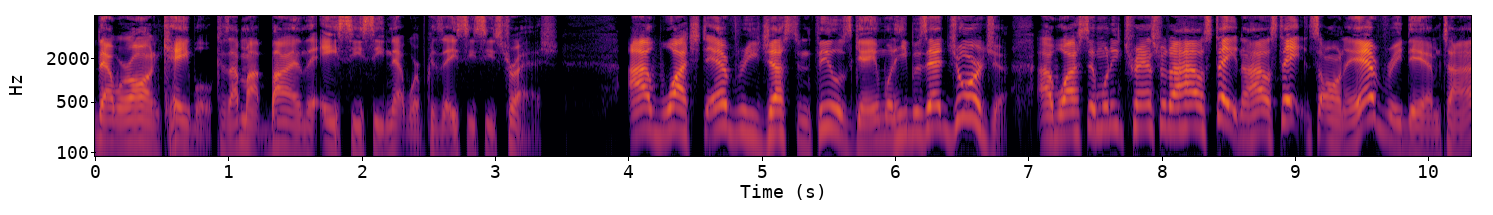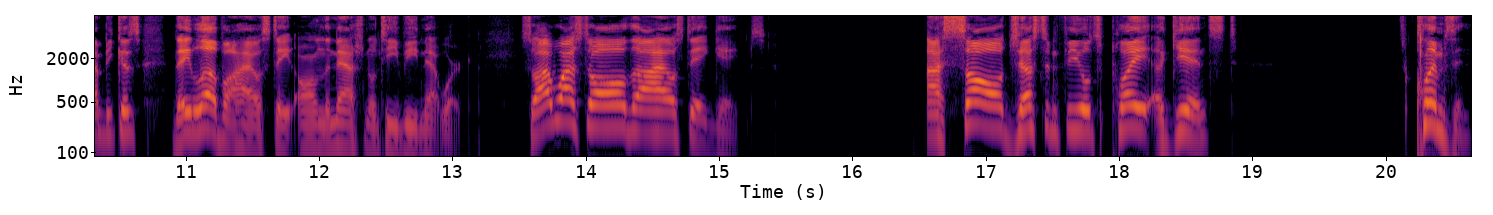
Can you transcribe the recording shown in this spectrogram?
that were on cable because I'm not buying the ACC network because ACC's trash. I watched every Justin Fields game when he was at Georgia. I watched him when he transferred to Ohio State. And Ohio State's on every damn time because they love Ohio State on the national TV network. So I watched all the Ohio State games. I saw Justin Fields play against Clemson.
